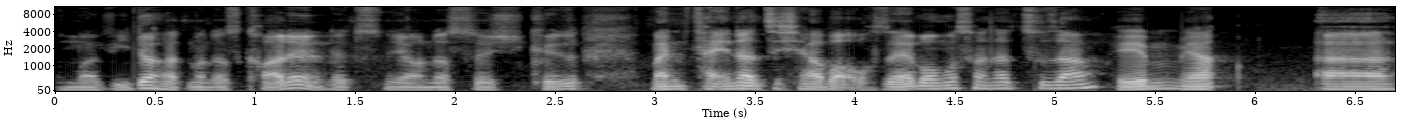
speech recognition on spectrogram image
Mal wieder hat man das gerade in den letzten Jahren, dass sich Künstler- man verändert sich ja aber auch selber, muss man dazu sagen. Eben, ja. Äh,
